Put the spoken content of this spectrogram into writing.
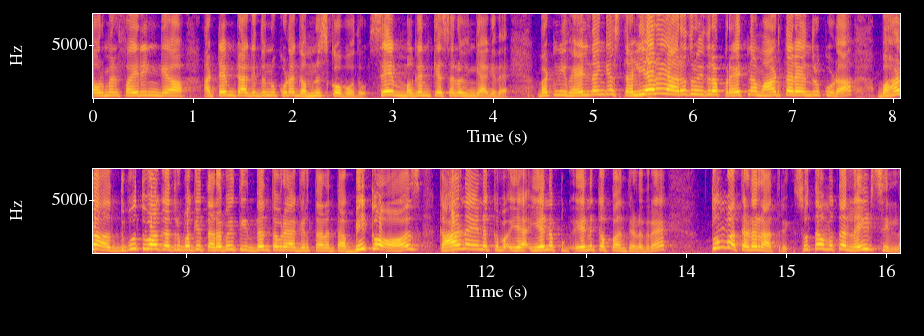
ಅವ್ರ ಮೇಲೆ ಫೈರಿಂಗ್ ಅಟೆಂಪ್ಟ್ ಆಗಿದ್ದನ್ನು ಕೂಡ ಗಮನಿಸ್ಕೋಬಹುದು ಸೇಮ್ ಮಗನ್ ಕೇಸಲ್ಲೂ ಹಿಂಗೆ ಆಗಿದೆ. ಬಟ್ ನೀವು ಹೇಳ್ದಂಗೆ ಸ್ಥಳೀಯರೇ ಯಾರಾದರೂ ಇದರ ಪ್ರಯತ್ನ ಮಾಡ್ತಾರೆ ಅಂದ್ರೂ ಕೂಡ ಬಹಳ ಅದ್ಭುತವಾಗಿ ಅದ್ರ ಬಗ್ಗೆ ತರಬೇತಿ ಇದ್ದಂಥವ್ರೆ ಆಗಿರ್ತಾರಂತ. ಬಿಕಾಸ್ ಕಾರಣ ಏನಕ್ಕಪ್ಪ ಏನಪ್ಪ ಏನಕ್ಕಪ್ಪ ಅಂತ ಹೇಳಿದ್ರೆ ತುಂಬ ತಡರಾತ್ರಿ. ಸುತ್ತಮುತ್ತ ಲೈಟ್ಸ್ ಇಲ್ಲ.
